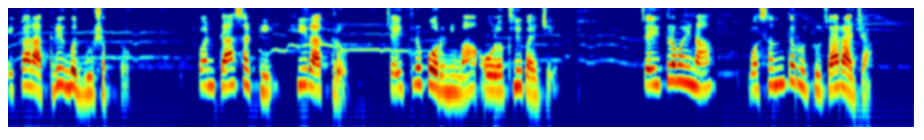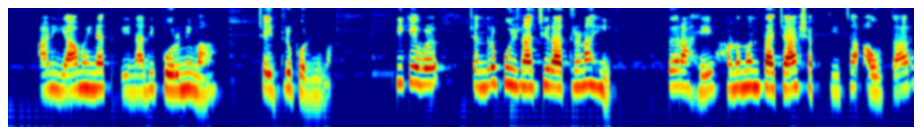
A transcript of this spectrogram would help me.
एका रात्रीत बदलू शकतं पण त्यासाठी ही रात्र चैत्र पौर्णिमा ओळखली पाहिजे. चैत्र महिना वसंत ऋतूचा राजा आणि या महिन्यात येणारी पौर्णिमा चैत्र पौर्णिमा. ही केवळ चंद्रपूजनाची रात्र नाही तर आहे हनुमंताच्या शक्तीचा अवतार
